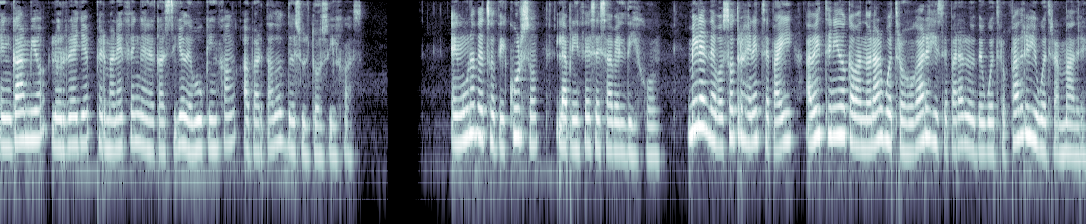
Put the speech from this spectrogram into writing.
En cambio, los reyes permanecen en el castillo de Buckingham apartados de sus dos hijas. En uno de estos discursos, la princesa Isabel dijo Miles de vosotros en este país habéis tenido que abandonar vuestros hogares y separaros de vuestros padres y vuestras madres.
